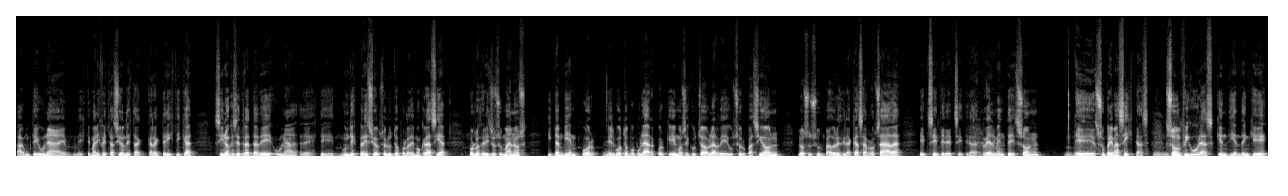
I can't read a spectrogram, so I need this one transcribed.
ante una eh, este, manifestación de esta característica, sino que se trata de una, este, un desprecio absoluto por la democracia, por los derechos humanos y también por el voto popular, porque hemos escuchado hablar de usurpación, los usurpadores de la Casa Rosada, etcétera, etcétera. Realmente son eh, supremacistas, son figuras que entienden que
